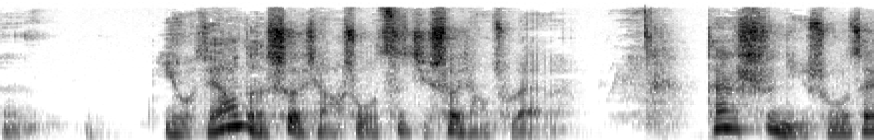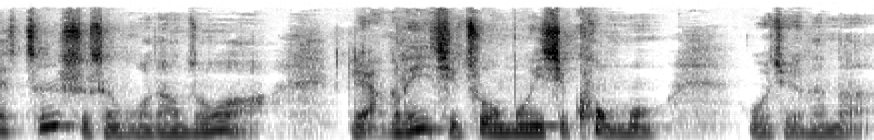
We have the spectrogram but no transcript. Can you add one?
嗯，有这样的设想是我自己设想出来的，但是你说在真实生活当中啊，两个人一起做梦，一起控梦，我觉得呢，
